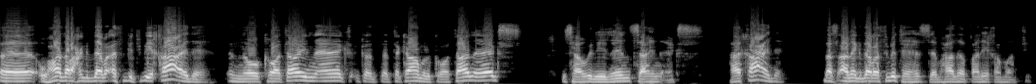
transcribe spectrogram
آه وهذا راح أقدر أثبت به قاعدة إنه cotan x تكامل cotan x يساوي لي ln sine x هاي قاعدة. بس أنا أقدر أثبتها هسه بهذه الطريقة مالتي.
